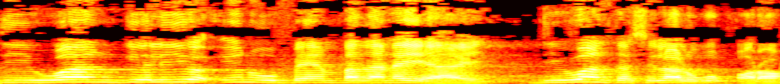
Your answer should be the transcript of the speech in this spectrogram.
diiwaan geliyo inuu been badano yahay. Diiwaankaas ilaa lagu qoro.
